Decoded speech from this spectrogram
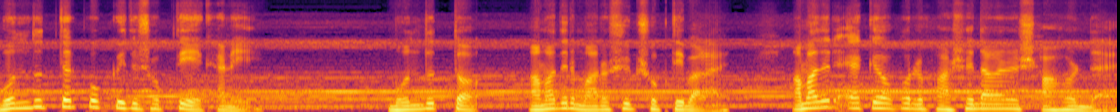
বন্ধুত্বের প্রকৃত শক্তি এখানে। বন্ধুত্ব আমাদের মানসিক শক্তি বাড়ায়, আমাদের একে অপরের পাশে দাঁড়ানোর সাহস দেয়।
